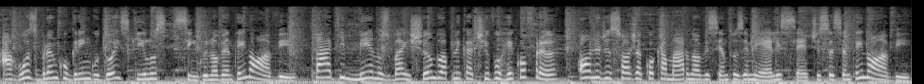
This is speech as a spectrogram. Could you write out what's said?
Arroz branco gringo, 2 quilos, 5,99. Pague menos baixando o aplicativo Recofran. Óleo de soja Cocamar, 900 ml, 7,69.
